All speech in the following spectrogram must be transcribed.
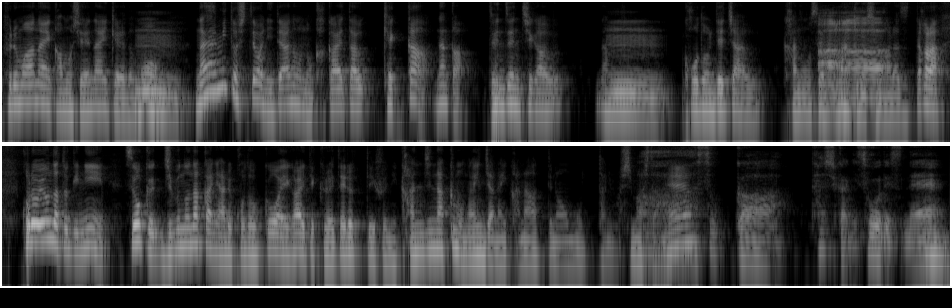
振る舞わないかもしれないけれども、ん悩みとしては似たようなものを抱えた結果なんか全然違うなんかうん。行動に出ちゃう可能性もなきにしもあらずだからこれを読んだ時にすごく自分の中にある孤独を描いてくれてるっていうふうに感じなくもないんじゃないかなっていうのは思ったりもしましたねああ、。そっか。確かにそうですね。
